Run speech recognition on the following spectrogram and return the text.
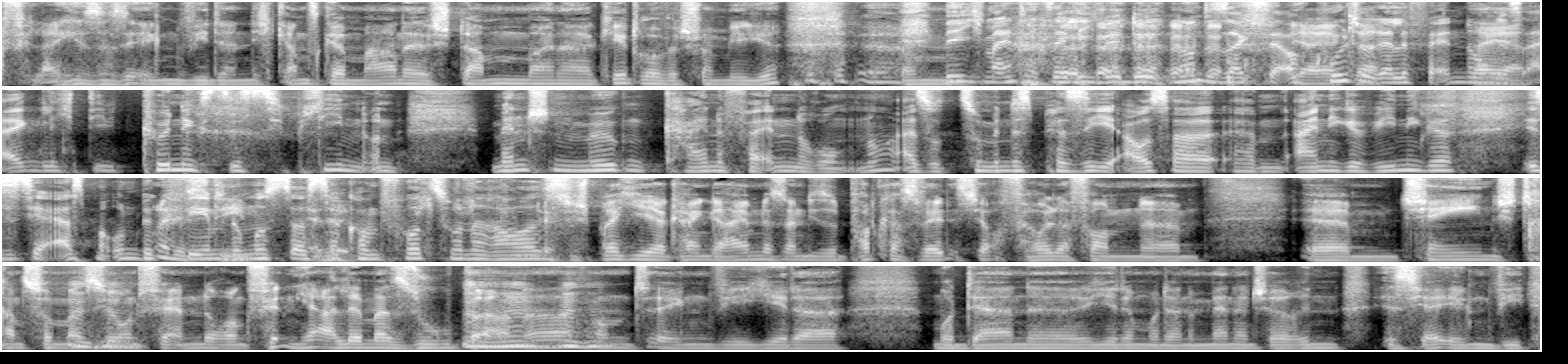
Vielleicht ist es irgendwie der nicht ganz germane Stamm meiner Ketrowitsch-Familie. ähm. nee, ich meine tatsächlich, wenn du, ne, du sagst ja auch, ja, kulturelle klar. Veränderung ja, ist eigentlich die Königsdisziplin und Menschen mögen keine Veränderung. Ne? Also zumindest per se, außer ähm, einige wenige ist es ja erstmal unbequem. Die, du musst aus also, der Komfortzone raus. Ich spreche ja kein Geheimnis an. Diese Podcast-Welt ist ja auch voll davon ähm, ähm, Change, Transformation, mhm. Veränderung. Finden ja alle immer super. Mhm, ne? Mhm. Und irgendwie jeder moderne, jede moderne Managerin ist ja irgendwie,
